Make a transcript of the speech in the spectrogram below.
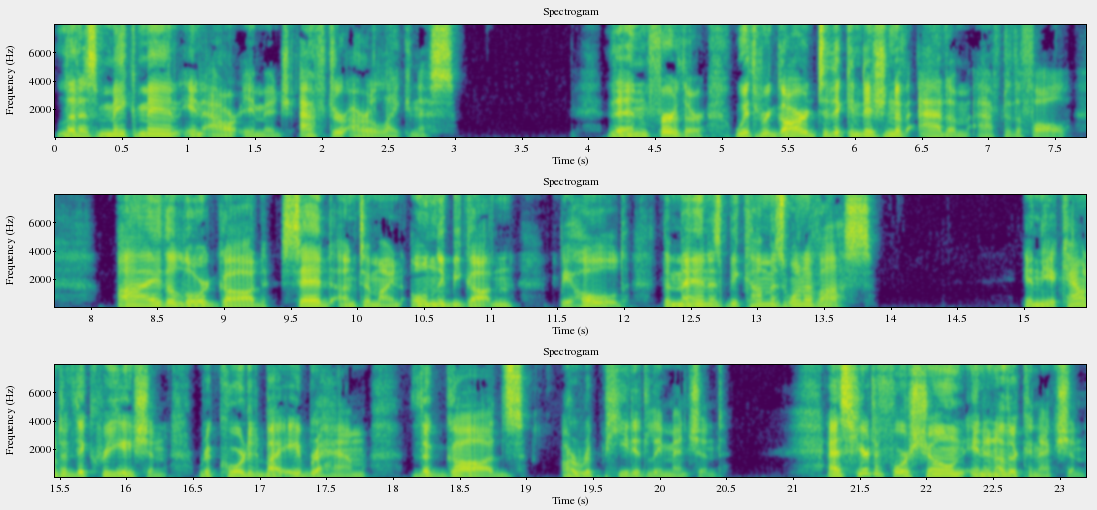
Let us make man in our image, after our likeness. Then, further, with regard to the condition of Adam after the fall, I, the Lord God, said unto mine only begotten, Behold, the man is become as one of us. In the account of the creation recorded by Abraham, the gods are repeatedly mentioned. As heretofore shown in another connection,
